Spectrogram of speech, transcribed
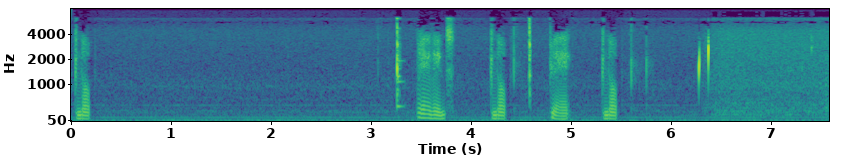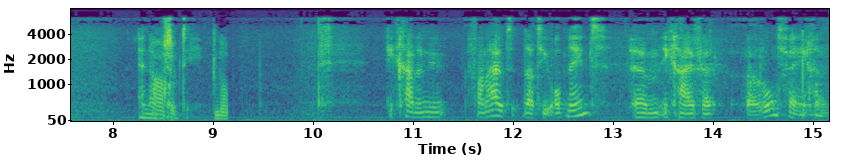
Knop. Rewind. Knop. Play. Knop. En dan komt hij. Knop. Ik ga er nu vanuit dat hij opneemt. Ehm, ik ga even rondvegen.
